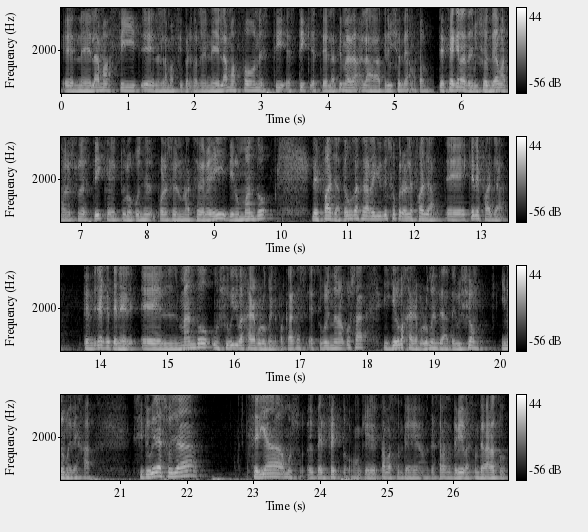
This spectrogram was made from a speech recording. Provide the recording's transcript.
en el Amazon en el Amazon, perdón, en el Amazon Stick, este, la tienda de la televisión de Amazon. Decía que la televisión de Amazon es un stick que tú lo pones en un HDMI y tiene un mando. Le falla, tengo que hacer la review de eso, pero le falla. Eh, ¿Qué le falla? Tendría que tener el mando, un subir y bajar el volumen, porque a veces estoy poniendo una cosa y quiero bajar el volumen de la televisión y no me deja. Si tuviera eso ya, sería, vamos, eh, perfecto, aunque está bastante, aunque está bastante bien, bastante barato.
